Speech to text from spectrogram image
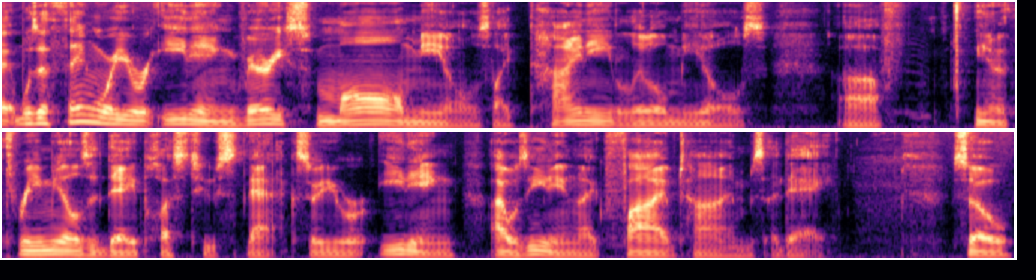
it was a thing where you were eating very small meals, like tiny little meals, uh, you know, three meals a day plus two snacks. So you were eating. I was eating like five times a day. So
